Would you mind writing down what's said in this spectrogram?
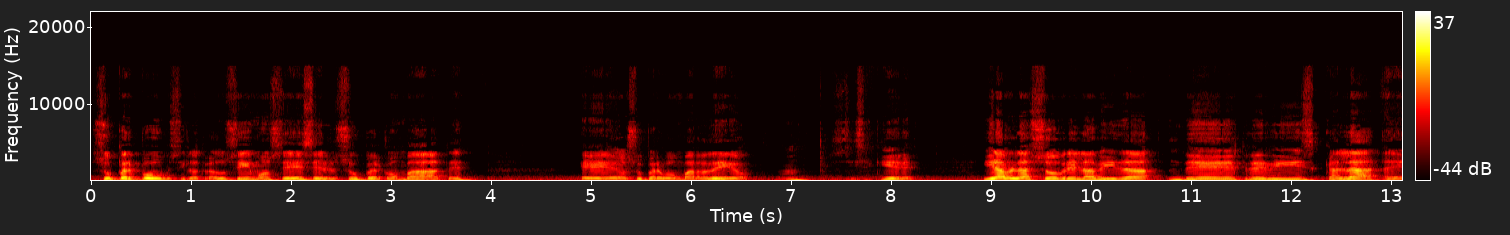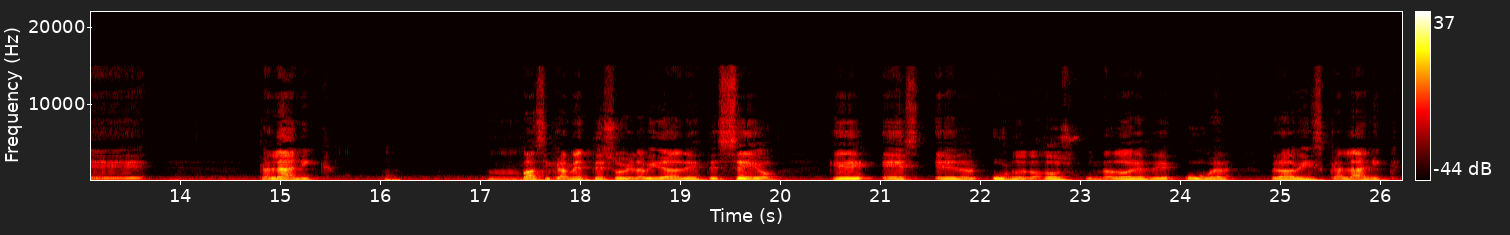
Super Pump, si lo traducimos, es el super combate eh, o super bombardeo, si se quiere. Y habla sobre la vida de Trevis eh, Kalanick, Mm, básicamente sobre la vida de este CEO, que es el, uno de los dos fundadores de Uber, Travis Kalanick,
